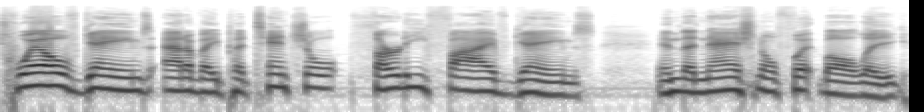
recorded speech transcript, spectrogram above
12 games out of a potential 35 games in the National Football League.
